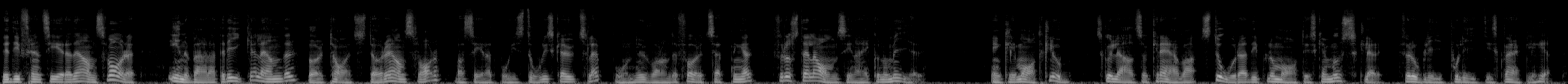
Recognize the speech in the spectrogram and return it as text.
Det differentierade ansvaret innebär att rika länder bör ta ett större ansvar baserat på historiska utsläpp och nuvarande förutsättningar för att ställa om sina ekonomier. En klimatklubb skulle alltså kräva stora diplomatiska muskler för att bli politisk verklighet.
